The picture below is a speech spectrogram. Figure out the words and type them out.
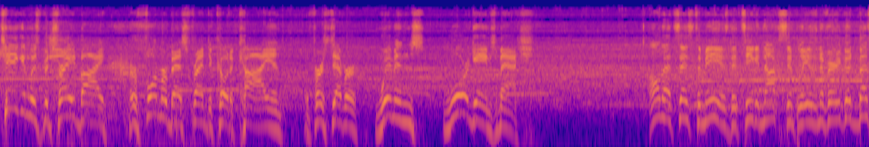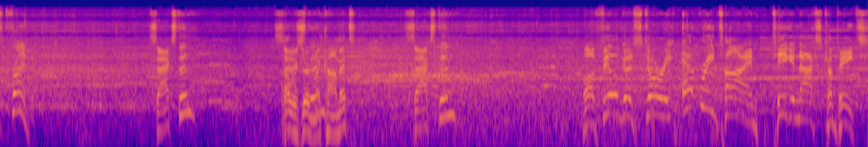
Tegan was betrayed by her former best friend Dakota Kai in the first ever women's War Games match. All that says to me is that Tegan Nox simply isn't a very good best friend. Saxton? Saxton? I reserve my comment. Saxton? Well, a feel-good story every time Tegan Nox competes.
